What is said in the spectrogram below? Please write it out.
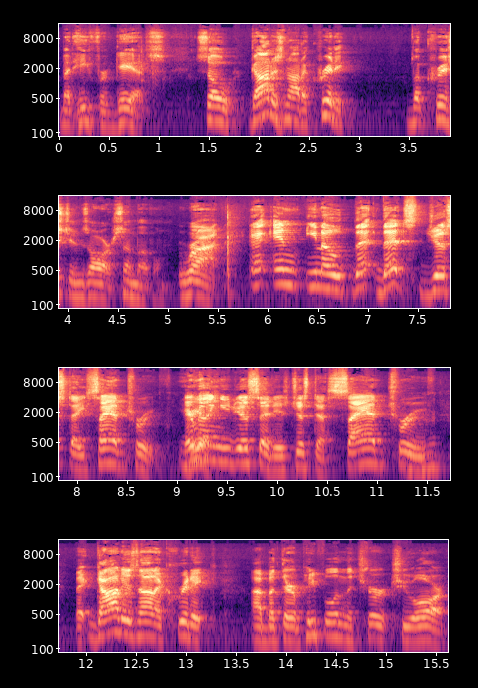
but He forgets. So God is not a critic, but Christians are some of them. Right, and, and you know that that's just a sad truth. It Everything is. you just said is just a sad truth mm-hmm. that God is not a critic. Uh, but there are people in the church who are.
